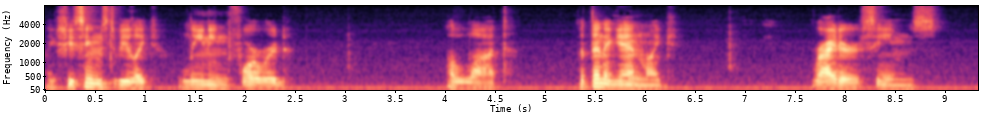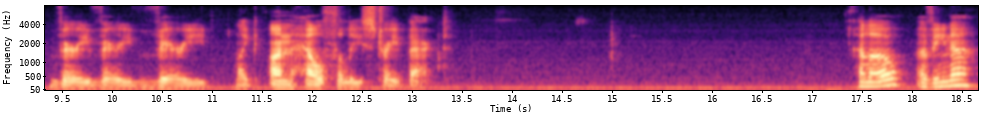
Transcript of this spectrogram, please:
Like she seems to be like leaning forward a lot. But then again, like Ryder seems very, very, very like unhealthily straight backed. Hello, Avina?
